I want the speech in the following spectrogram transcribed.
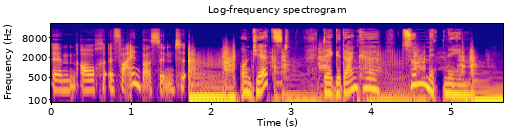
ähm, auch äh, vereinbar sind. Und jetzt der Gedanke zum Mitnehmen.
